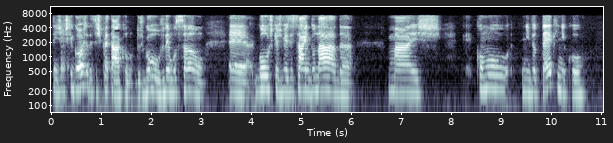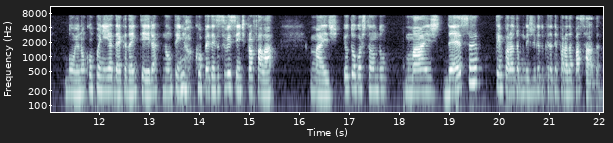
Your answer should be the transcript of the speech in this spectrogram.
tem gente que gosta desse espetáculo, dos gols, da emoção, é, gols que às vezes saem do nada, mas como nível técnico, bom, eu não acompanhei a década inteira, não tenho competência suficiente para falar, mas eu estou gostando mais dessa temporada da Bundesliga do que da temporada passada.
